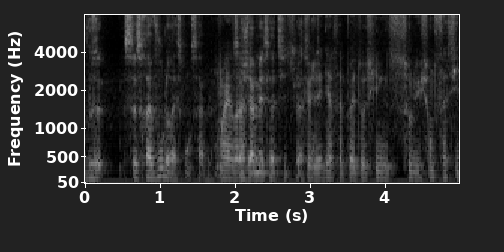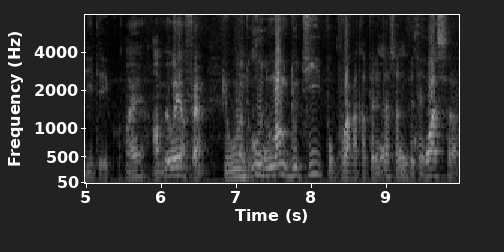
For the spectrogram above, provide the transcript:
vous, ce serait vous le responsable. si jamais cette situation. Ce que j'allais dire, ça peut être aussi une solution de facilité. Quoi. Ouais, ouais, enfin. ou, de manque d'outils pour pouvoir rattraper la personne, peut-être. Je crois ça.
